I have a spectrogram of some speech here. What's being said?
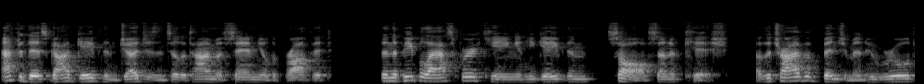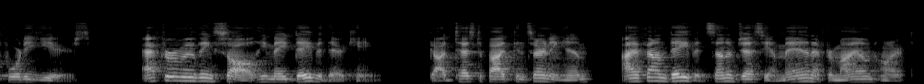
After this, God gave them judges until the time of Samuel the prophet. Then the people asked for a king, and he gave them Saul, son of Kish, of the tribe of Benjamin, who ruled forty years. After removing Saul, he made David their king. God testified concerning him, I have found David, son of Jesse, a man after my own heart.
